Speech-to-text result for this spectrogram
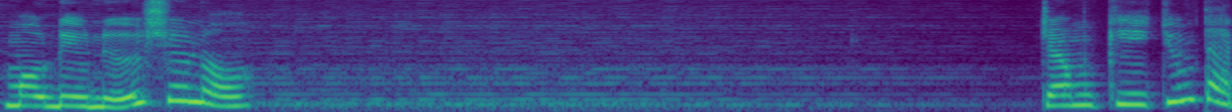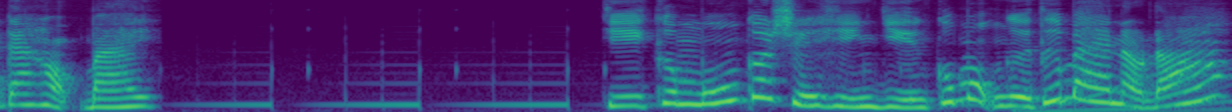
Một điều nữa Sono. Trong khi chúng ta đang học bài, chị không muốn có sự hiện diện của một người thứ ba nào đó.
